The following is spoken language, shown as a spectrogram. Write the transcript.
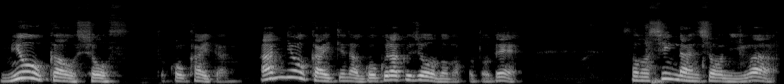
妙化を称す。とこう書いてある。安尿会っていうのは極楽浄土のことで、その親鸞上人は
